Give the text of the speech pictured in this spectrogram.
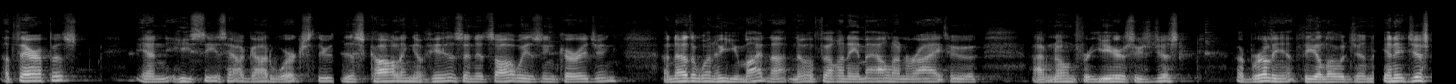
A therapist and he sees how God works through this calling of his, and it's always encouraging. Another one who you might not know, a fellow named Alan Wright, who I've known for years, who's just a brilliant theologian. And it just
